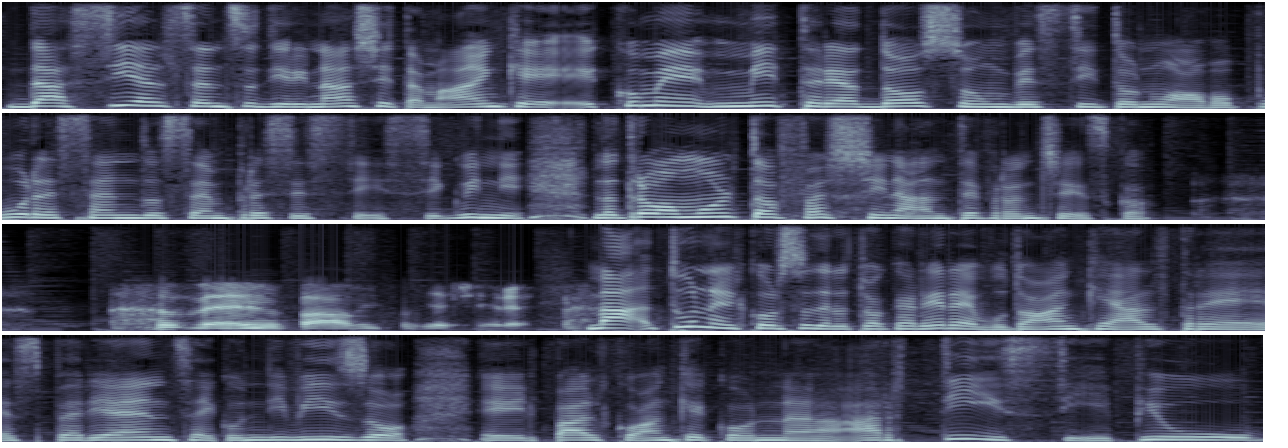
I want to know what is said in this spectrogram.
dà sia il senso di rinascita, ma anche come mettere addosso un vestito nuovo, pur essendo sempre se stessi. Quindi lo trovo molto affascinante, Francesco. Beh, mi fa, mi fa, piacere. Ma tu nel corso della tua carriera hai avuto anche altre esperienze, hai condiviso eh, il palco anche con artisti più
